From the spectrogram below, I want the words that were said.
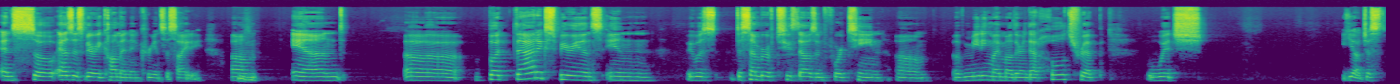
and so, as is very common in Korean society, um, mm-hmm. and uh, but that experience in it was December of 2014 um, of meeting my mother and that whole trip, which yeah, just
